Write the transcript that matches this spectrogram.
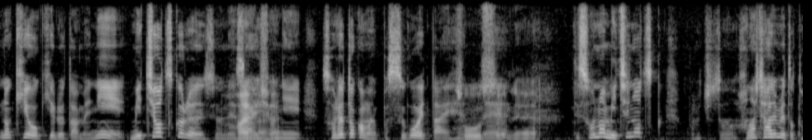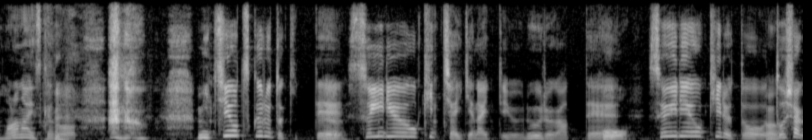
の木を切るために道を作るんですよね、はいはいはい。最初に。それとかもやっぱすごい大変で。そうですよねでその道のつくこれちょっと話し始めると止まらないんですけど あの道を作る時ってうん。水流を切っちゃいけないっていうルールがあって、ほ水流を切るうん。と土砂、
